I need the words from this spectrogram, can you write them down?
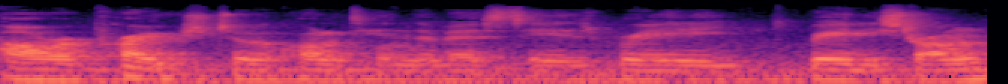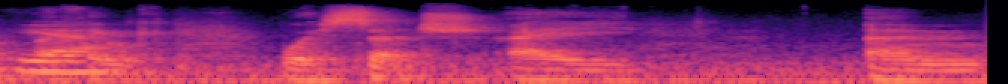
our approach to equality and diversity is really really strong. Yeah. I think we're such a um,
